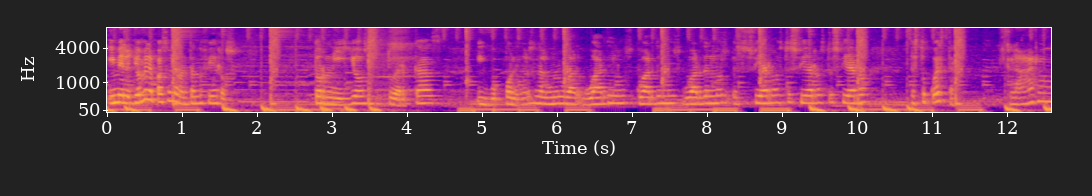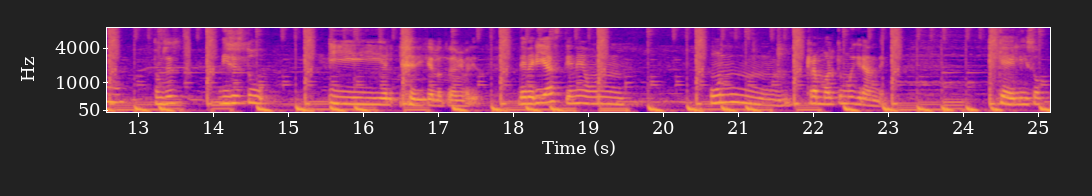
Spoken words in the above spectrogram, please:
Y me yo me la paso levantando fierros. Tornillos, tuercas, y poniéndolos en algún lugar. Guárdenlos, guárdenlos, guárdenlos. Esto es fierro, esto es fierro, esto es fierro. Esto cuesta. Claro. Entonces, dices tú, y el- le dije el otro día a mi marido, deberías, tiene un, un remolque muy grande que él hizo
